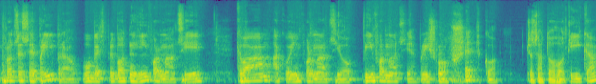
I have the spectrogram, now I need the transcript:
procese príprav vôbec pribotných informácií k vám ako informáciou, informácia prišlo všetko, čo sa toho týka.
